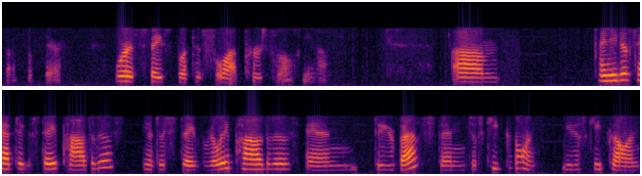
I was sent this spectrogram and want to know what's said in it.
stuff up there. Whereas Facebook is a lot personal, you know. Um, and you just have to stay positive. You know, just stay really positive and do your best, and just keep going. You just keep going.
